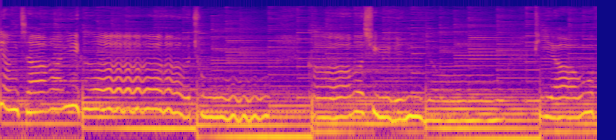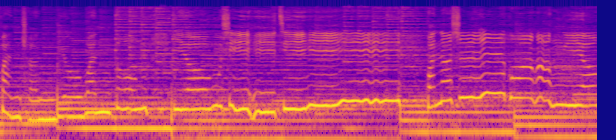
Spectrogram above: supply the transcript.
将在何处？可寻游，飘凡尘有万冬，游希冀，欢乐时光有，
